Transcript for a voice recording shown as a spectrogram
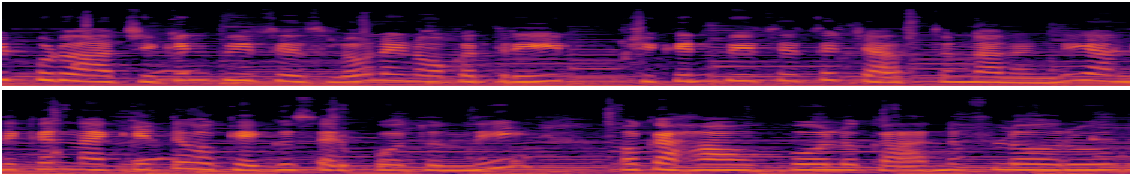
ఇప్పుడు ఆ చికెన్ పీసెస్లో నేను ఒక త్రీ చికెన్ పీసెస్ చేస్తున్నానండి. అందుకని నాకైతే ఒక ఎగ్ సరిపోతుంది. ఒక half bowl corn flour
